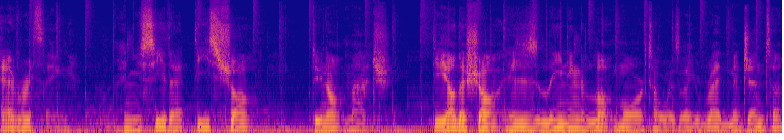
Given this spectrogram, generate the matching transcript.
everything. And you see that these shots do not match. The other shot is leaning a lot more towards like red magenta.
